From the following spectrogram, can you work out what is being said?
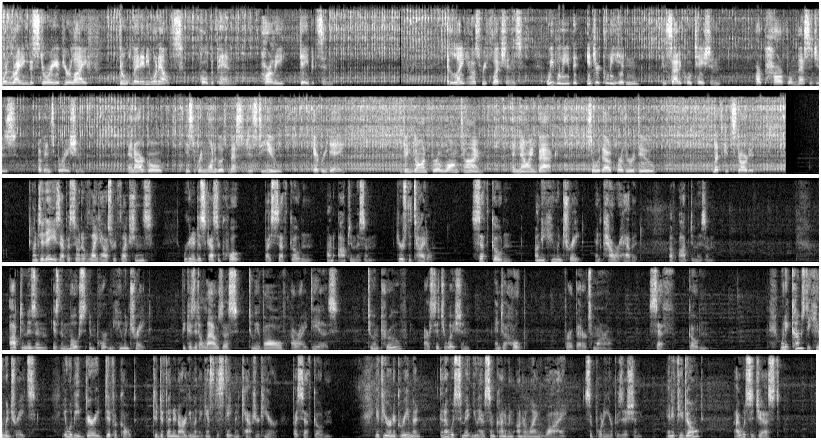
When writing the story of your life, don't let anyone else hold the pen. Harley Davidson. At Lighthouse Reflections, we believe that intricately hidden inside a quotation are powerful messages of inspiration. And our goal is to bring one of those messages to you every day. I've been gone for a long time, and now I'm back. So without further ado, let's get started. On today's episode of Lighthouse Reflections, we're going to discuss a quote by Seth Godin on optimism. Here's the title Seth Godin on the human trait and power habit of optimism. Optimism is the most important human trait because it allows us to evolve our ideas, to improve our situation, and to hope for a better tomorrow. Seth Godin. When it comes to human traits, it would be very difficult to defend an argument against the statement captured here by Seth Godin. If you're in agreement, then I would submit you have some kind of an underlying why supporting your position. And if you don't, I would suggest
